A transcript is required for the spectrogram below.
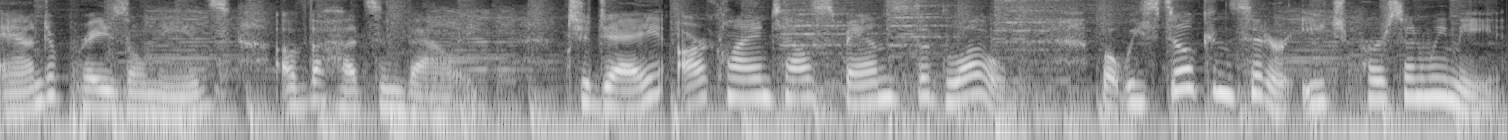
and appraisal needs of the Hudson Valley. Today, our clientele spans the globe, but we still consider each person we meet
